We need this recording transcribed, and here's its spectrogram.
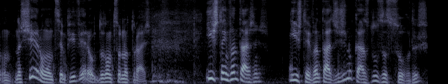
onde nasceram, onde sempre viveram, de onde são naturais. Isto tem vantagens. Isto tem vantagens. No caso dos Açores,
